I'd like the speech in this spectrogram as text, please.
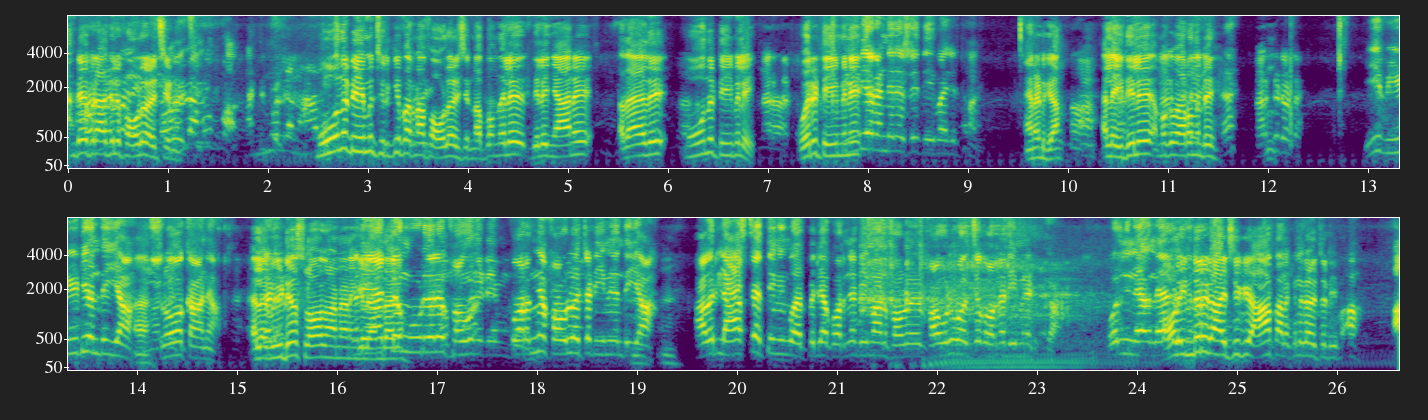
ഇന്ത്യ അഭിപ്രായത്തിൽ ഫൗൾ കളിച്ചിട്ടുണ്ട് മൂന്ന് ടീമും ചുരുക്കി പറഞ്ഞാൽ ഫൗൾ കളിച്ചിട്ടുണ്ട്. അപ്പം ഇതിൽ ഇതിൽ ഞാൻ അതായത് മൂന്ന് ടീമിൽ ഒരു ടീമിന്. അങ്ങനെ എടുക്കാം. അല്ല ഇതിൽ നമുക്ക് വേറെ ഒന്നുണ്ട്. ഈ വീഡിയോ എന്ത് ചെയ്യാ? സ്ലോ കാണുക. അല്ല വീഡിയോ സ്ലോ കാണുകയാണെങ്കിൽ ഏറ്റവും കൂടുതൽ ഫൗൾ കുറഞ്ഞ ഫൗൾ വെച്ച ടീമിന് എന്ത് ചെയ്യാ? അവർ ലാസ്റ്റ് എത്തിയെങ്കിൽ കുഴപ്പമില്ല. കുറഞ്ഞ ടീമാണ് ഫൗൾ ഫൗൾ കുറച്ച് കുറഞ്ഞ ടീമിനെ എടുക്കുക. ഇന്ത്യ ഒരു കാഴ്ചക്ക് ആ തലക്കിൽ കളിച്ച ടീം ആ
